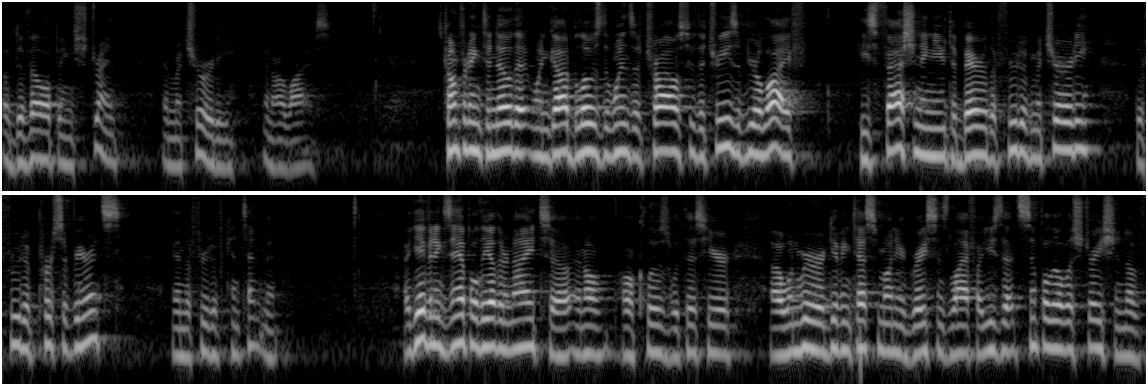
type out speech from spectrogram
of developing strength and maturity in our lives. It's comforting to know that when God blows the winds of trials through the trees of your life, He's fashioning you to bear the fruit of maturity, the fruit of perseverance, and the fruit of contentment. I gave an example the other night, uh, and I'll, I'll close with this here. Uh, when we were giving testimony of Grayson's life, I used that simple illustration of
